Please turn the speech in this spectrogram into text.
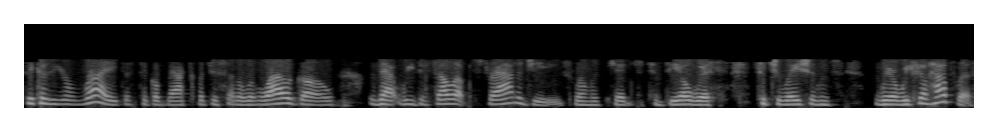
Because you're right, just to go back to what you said a little while ago, that we develop strategies when we're kids to deal with situations where we feel helpless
